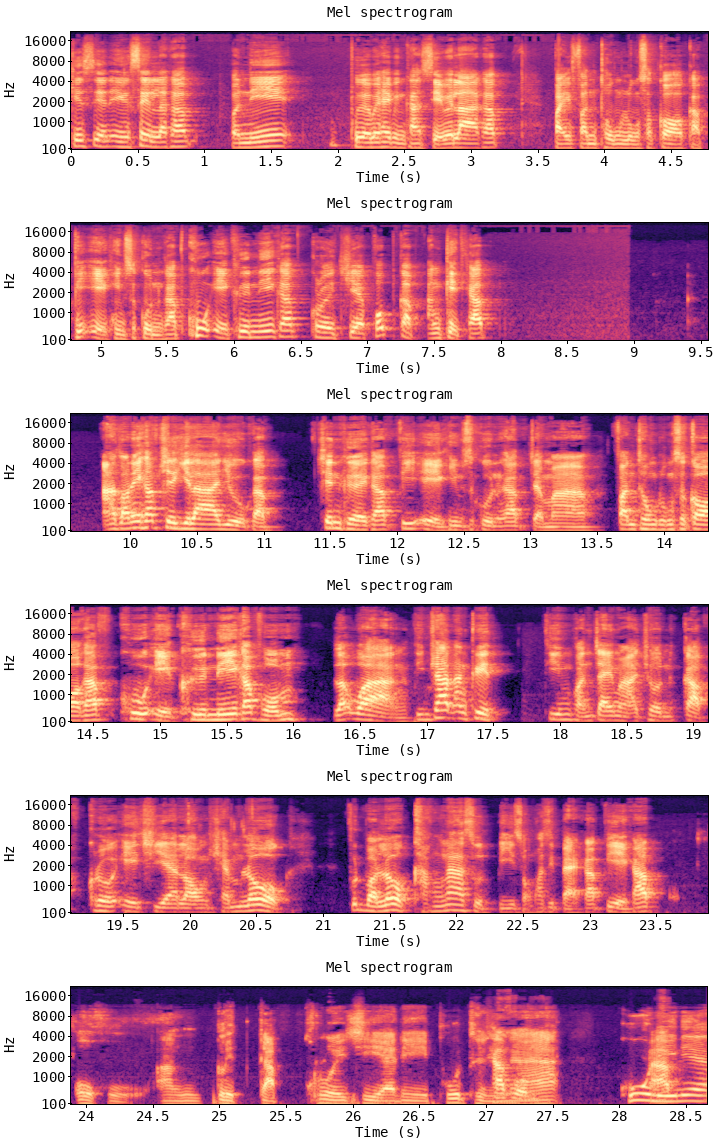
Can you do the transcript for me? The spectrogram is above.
คริสเตียนเอริกเซนแล้วครับ วันนี้เพื่อไม่ให้เป็นการเสียเวลาครับ ไปฟันธงลงสกอร์กับพี่เอกหิมสกุลครับ คู่เอกคืนนี้ครับโครเอเชียพบกับอังกฤษครับอะตอนนี้ครับเชียร์กีฬาอยู่กับเช่นเคยครับพี่เอกหิมสกุลครับจะมาฟันธงลงสกอร์ครับ คู่เอกคืนนี้ครับผม ระหว่างทีมชาติอังกฤษ ทีมขวัญใจมหาชนกับโครเอเชียรองแชมป์โลก ฟุตบอลโลกครั้งล่าสุดปี 2018 ครับพี่เอกครับ โอ้โห อังกฤษกับโครเอเชียนี่พูดถึงครับผมนะฮะคู่นี้เนี่ย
